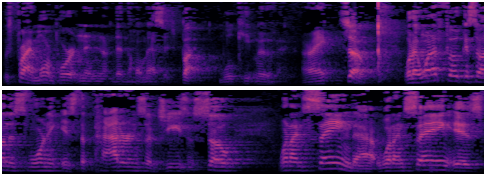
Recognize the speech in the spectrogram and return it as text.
was probably more important than, than the whole message. But we'll keep moving. All right? So, what I want to focus on this morning is the patterns of Jesus. So, when I'm saying that, what I'm saying is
